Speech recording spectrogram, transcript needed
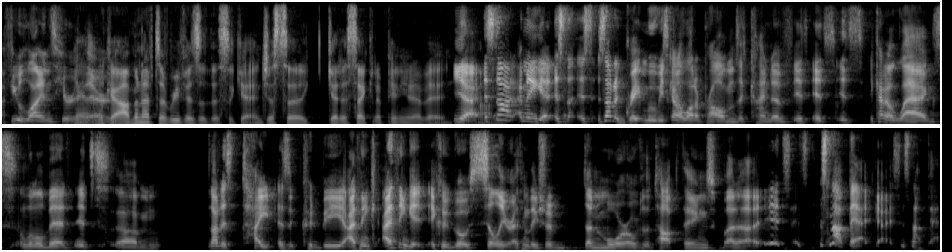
a few lines here and there. Okay, I'm gonna have to revisit this again just to get a second opinion of it. Yeah, it's um, not. I mean, again, it's not. It's, it's, not a great movie. It's got a lot of problems. It kind of it, it's it's it kind of lags a little bit. It's um not as tight as it could be. I think I think it, it could go sillier. I think they should have done more over the top things, but uh, it's it's it's not bad, guys. It's not bad.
